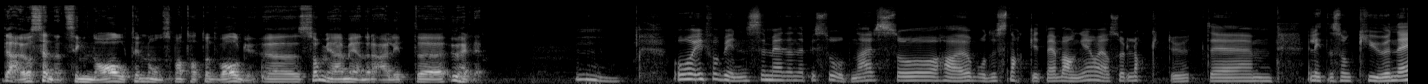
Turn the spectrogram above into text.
det er jo å sende et signal til noen som har tatt et valg uh, som jeg mener er litt uheldig. Mm. Og i forbindelse med denne episoden her, så har jeg jo både snakket med mange, og jeg har også lagt ut eh, en liten sånn Q&A.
